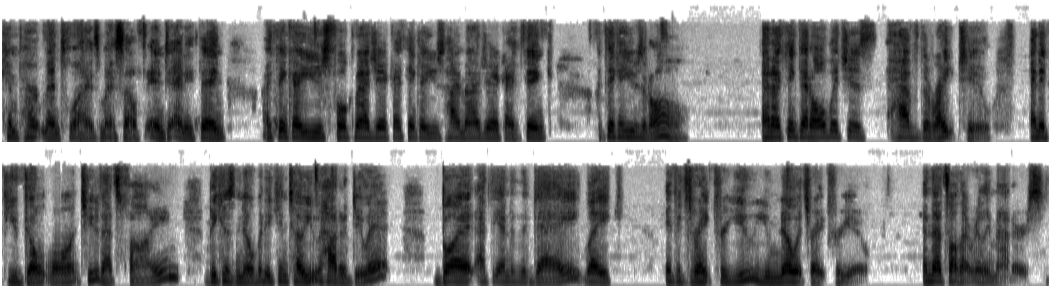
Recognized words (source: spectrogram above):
compartmentalize myself into anything. I think I use folk magic. I think I use high magic. I think I think I use it all. And I think that all witches have the right to. And if you don't want to, that's fine because nobody can tell you how to do it. But at the end of the day, like if it's right for you, you know it's right for you. And that's all that really matters.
